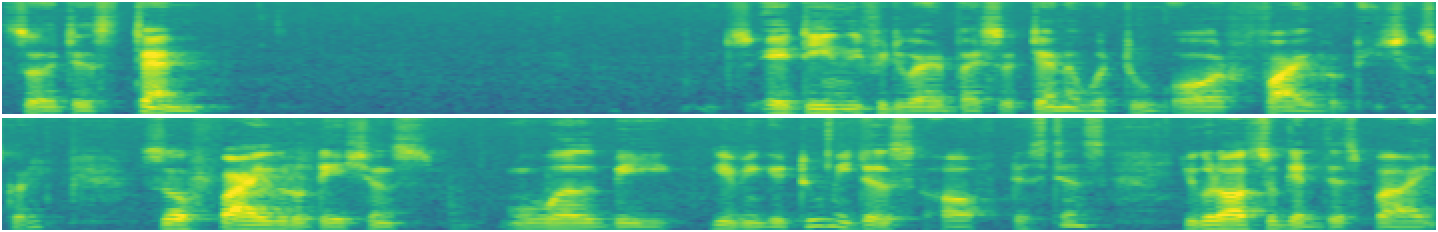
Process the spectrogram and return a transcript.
so it is 10 it's 18 if you divide by so 10 over 2 or 5 rotations correct? So 5 rotations will be giving you 2 meters of distance. You could also get this by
